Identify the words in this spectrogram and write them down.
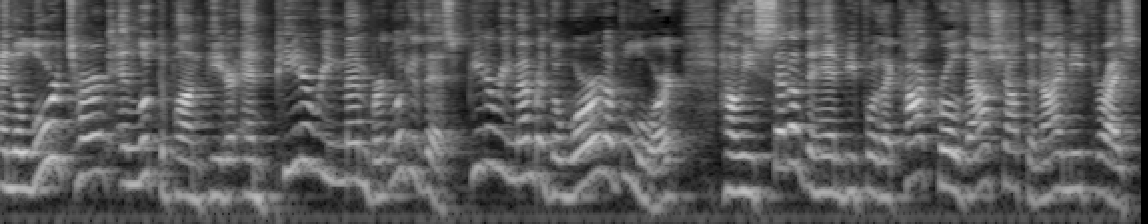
And the Lord turned and looked upon Peter, and Peter remembered, look at this, Peter remembered the word of the Lord, how he said unto him, Before the cock crow, thou shalt deny me thrice.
